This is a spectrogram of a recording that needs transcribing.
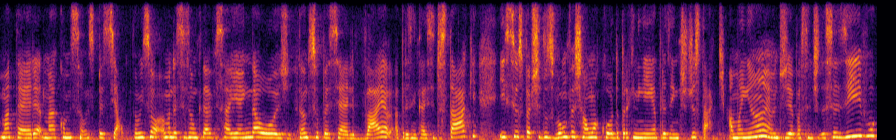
matéria na comissão especial. Então, isso é uma decisão que deve sair ainda hoje, tanto se o PCL vai apresentar esse destaque e se os partidos vão fechar um acordo para que ninguém apresente destaque. Amanhã é um dia bastante decisivo o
